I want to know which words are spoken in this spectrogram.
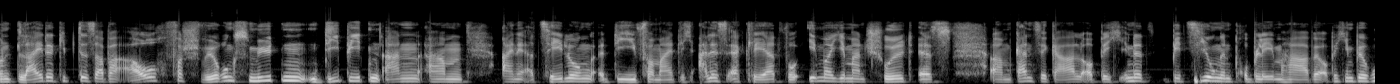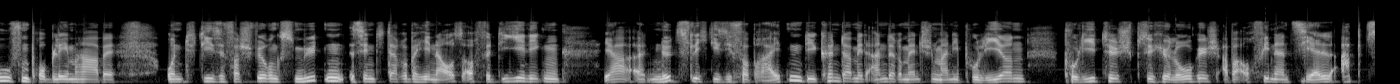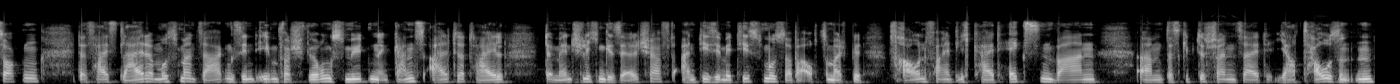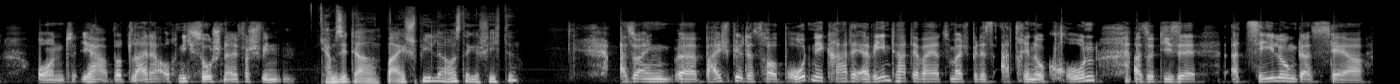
Und leider gibt es aber auch Verschwörungsmythen, die bieten an ähm, eine Erzählung, die vermeintlich alles erklärt, wo immer jemand schuld ist. Ähm, ganz egal, ob ich in der Beziehung ein Problem habe, ob ich im Beruf ein Problem habe. Und diese Verschwörungsmythen sind darüber hinaus auch für diejenigen, ja, nützlich, die sie verbreiten. Die können damit andere Menschen manipulieren, politisch, psychologisch, aber auch finanziell abzocken. Das heißt, leider muss man sagen, sind eben Verschwörungsmythen ein ganz alter Teil der menschlichen Gesellschaft. Antisemitismus, aber auch zum Beispiel Frauenfeindlichkeit, Hexenwahn. Ähm, das gibt es schon seit Jahrtausenden und ja, wird leider auch nicht so schnell verschwinden. Haben Sie da Beispiele aus der Geschichte? Also ein äh, Beispiel, das Frau Brodnik gerade erwähnt hatte, war ja zum Beispiel das Adrenochron, also diese Erzählung, dass der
